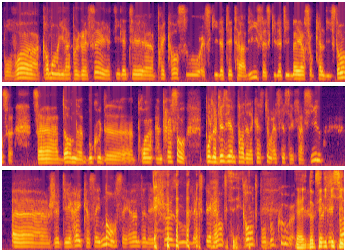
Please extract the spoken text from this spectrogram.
pour voir comment il a progressé. Est-il été euh, précoce ou est-ce qu'il était tardif? Est-ce qu'il était meilleur sur quelle distance? Ça donne beaucoup de points intéressants. Pour la deuxième part de la question, est-ce que c'est facile? Euh, je dirais que c'est non. C'est une de les choses où l'expérience compte pour beaucoup. Ouais, Donc c'est difficile.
